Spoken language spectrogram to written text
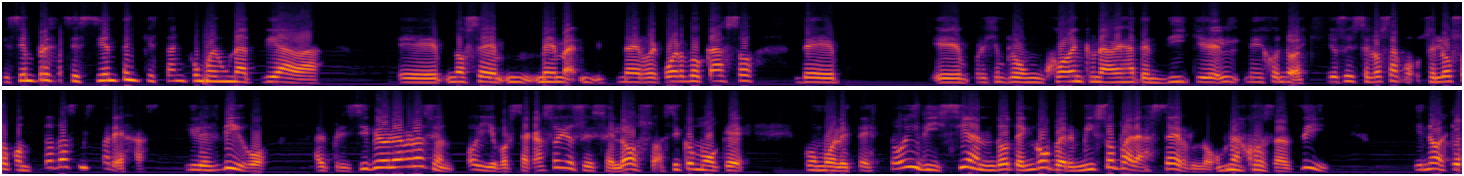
que siempre se sienten que están como en una triada. Eh, no sé, me, me recuerdo casos de eh, por ejemplo, un joven que una vez atendí, que él me dijo, no, es que yo soy celosa, celoso con todas mis parejas. Y les digo, al principio de la relación, oye, por si acaso yo soy celoso, así como que, como le te estoy diciendo, tengo permiso para hacerlo, una cosa así. Y no, es que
